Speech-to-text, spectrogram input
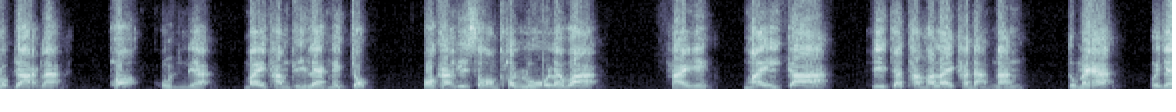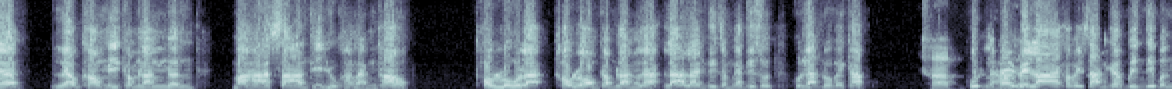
จบยากแล้วเพราะคุณเนี่ย ไม่ทำทีแรกให้จบ พอครั้งที่สองเขารู้แล้วว่าไทยไม่กล้าที่จะทำอะไรขนาดนั้น ถูกไหมฮะ เพราะฉะนั้น แล้วเขามีกำลังเงินมหาศาลที่อยู่ข้างหลังเขาเขารู้ละเขาลองกำลังละและอะไรที่สำคัญที่สุด คุณรัฐรู้ไหมครับ ครับ คุณให้เวลาเขาไปสั่งเครื่องบินที่เมือง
